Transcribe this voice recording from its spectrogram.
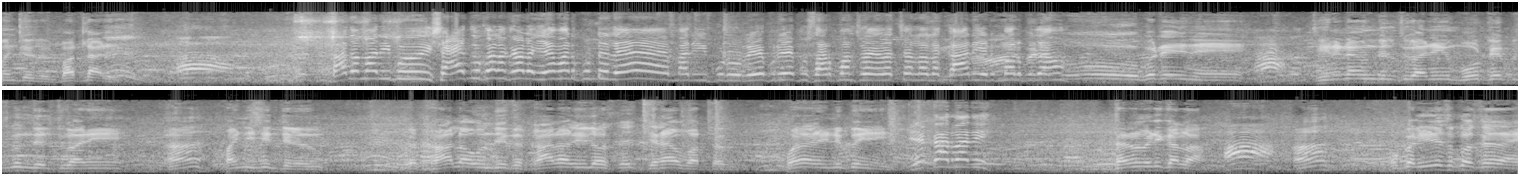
మంచిగా బట్లాడి కాదా మరి ఇప్పుడు చాయ్ దుకాణం కాడ ఏమనుకుంటుందే మరి ఇప్పుడు రేపు రేపు సర్పంచ్ ఎలక్షన్ల గాలి ఎటు మలుపుదాం ఒకటే తినడం తెలుసు కానీ బోట్ తెప్పించుకొని తెలుసు కానీ పని చేసేది తెలియదు. ఇక కాలువ ఉంది ఇక కాలువ నీళ్ళు వస్తాయి జనాభా పడతారు పొలాలు ఎండిపోయినాయి. ఏ కాదు మరి? ఆ, ఆ? ఒక నీళ్ళకి వస్తుంది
